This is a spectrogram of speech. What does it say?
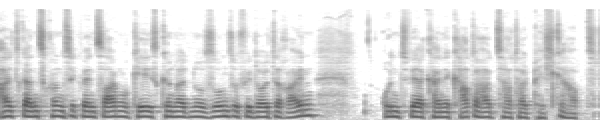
halt ganz konsequent sagen, okay, es können halt nur so und so viele Leute rein und wer keine Karte hat, hat halt Pech gehabt.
